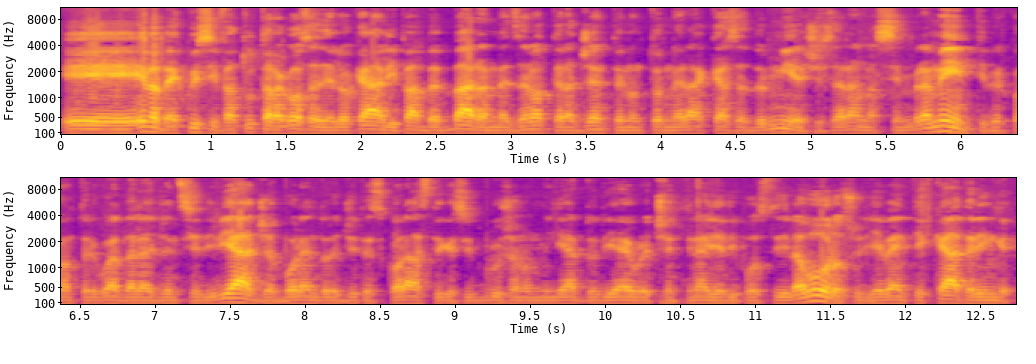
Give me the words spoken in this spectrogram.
E, e, vabbè, qui si fa tutta la cosa dei locali, pub e bar, a mezzanotte la gente non tornerà a casa a dormire, ci saranno assembramenti per quanto riguarda le agenzie di viaggio, abolendo le gite scolastiche si bruciano un miliardo di euro e centinaia di posti di lavoro, sugli eventi e catering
